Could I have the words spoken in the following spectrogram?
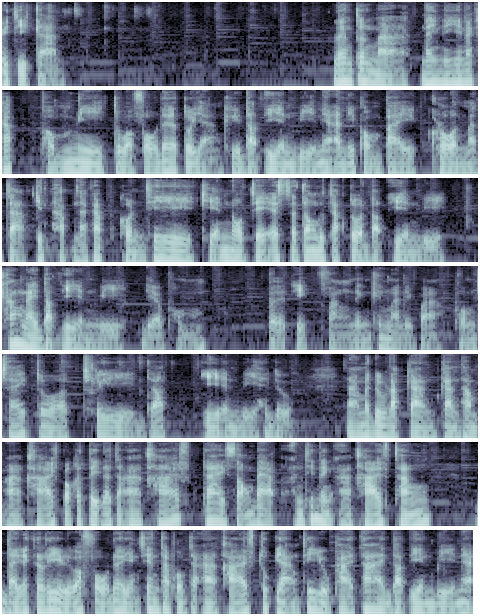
วิธีการ เริ่มต้นมาในนี้นะครับ ผมมีตัวโฟลเดอร์ตัวอย่างคือ .env เนี่ยอันนี้ผมไปโคลนมาจาก GitHub นะครับ คนที่เขียน Node.js จะต้องรู้จักตัว .env ข้างใน .env เดี๋ยวผมเปิดอีกฝั่งหนึ่งขึ้นมาดีกว่า ผมใช้ตัว tree.env ให้ดู มาดูหลักการการทำ archive ปกติเราจะ archive ได้ 2 แบบ อันที่ 1 archive ทั้ง directory หรือว่าโฟลเดอร์อย่างเช่น ถ้าผมจะ archive ทุกอย่างที่อยู่ภายใต้ .env เนี่ย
